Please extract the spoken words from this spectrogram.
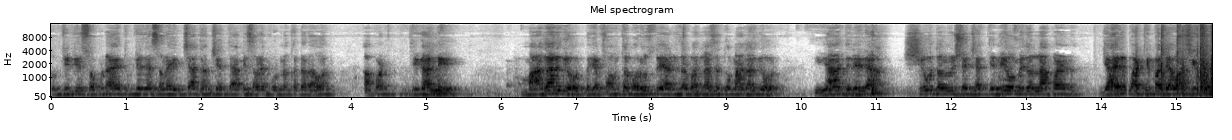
तुमची जी स्वप्न आहेत तुमच्या ज्या सगळ्या इच्छा आकांक्षा आहेत त्या आम्ही सगळ्या पूर्ण करणार आहोत. आपण तिघांनी माघार घेऊन म्हणजे फॉर्म तर भरूच नाही आणि जर भरला असेल तो माघार घेऊन या दिलेल्या शिवधनुष्याच्या तिन्ही उमेदवारांना आपण जाहीर पाठिंबा द्यावा अशी करतो.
